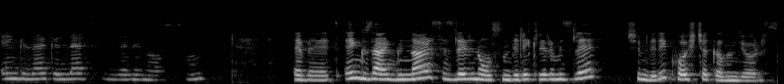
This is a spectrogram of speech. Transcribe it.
En güzel günler sizlerin olsun. Evet, en güzel günler sizlerin olsun dileklerimizle. Şimdilik hoşça kalın diyoruz.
